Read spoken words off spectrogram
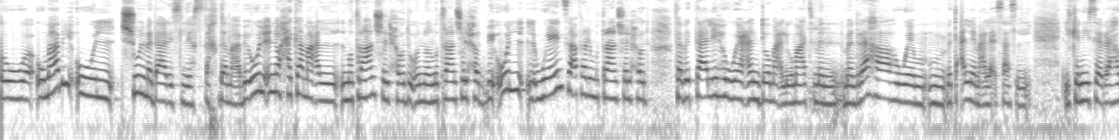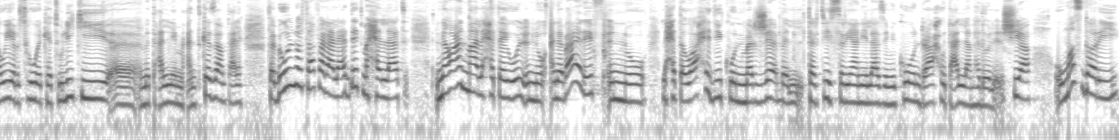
وما بيقول شو المدارس اللي استخدمها. بيقول إنه حكى مع المطران شلحد وإنه المطران شلحد بيقول وين سافر المطران شلحد فبالتالي هو عنده معلومات من من رها هو متعلم على أساس ال- الكنيسة الرهوية بس هو كاثوليكي آه، متعلم عند كذا متعلم فبيقول إنه سافر على عدة محلات نوعا ما لحتى يقول إنه أنا بعرف إنه لحتى واحد يكون مرجع بالترتيب السرياني لازم يكون راح وتعلم هدول الأشياء ومصدري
